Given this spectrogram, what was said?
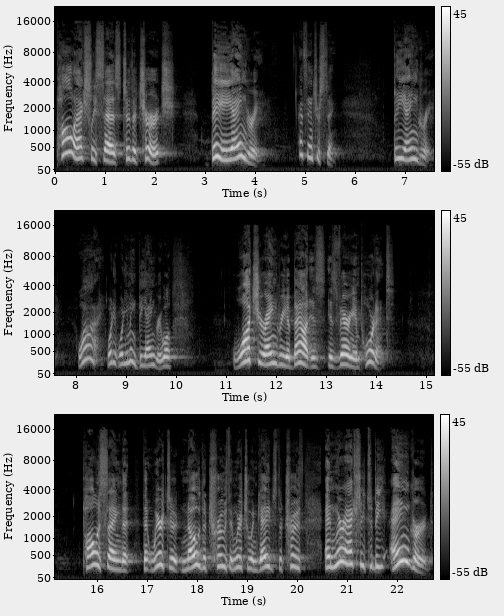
Paul actually says to the church, Be angry. That's interesting. Be angry. Why? What do, what do you mean, be angry? Well, what you're angry about is, is very important. Paul is saying that, that we're to know the truth and we're to engage the truth, and we're actually to be angered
